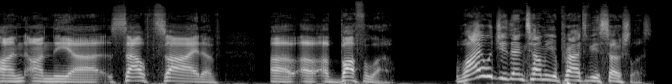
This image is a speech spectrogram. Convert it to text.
on on the uh, south side of, uh, of Buffalo, why would you then tell me you're proud to be a socialist?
